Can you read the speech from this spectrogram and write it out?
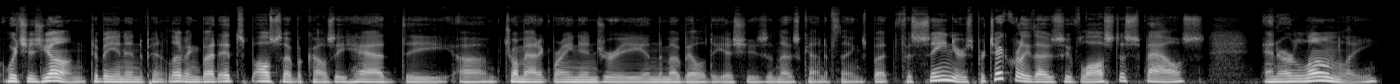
which is young to be in independent living, but it's also because he had the um, traumatic brain injury and the mobility issues and those kind of things. But for seniors, particularly those who've lost a spouse and are lonely,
